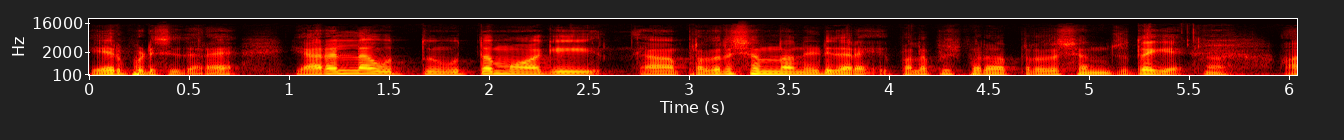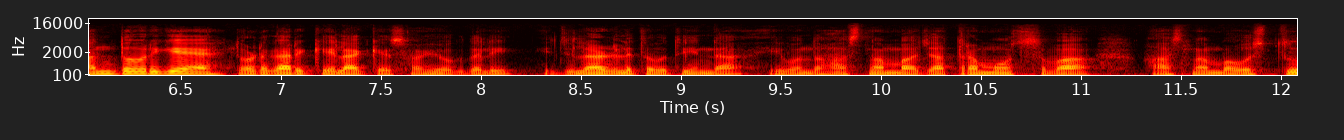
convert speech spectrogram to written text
ಏರ್ಪಡಿಸಿದ್ದಾರೆ. ಯಾರೆಲ್ಲ ಉತ್ ಉತ್ತಮವಾಗಿ ಪ್ರದರ್ಶನ ನೀಡಿದ್ದಾರೆ ಫಲಪುಷ್ಪರ ಪ್ರದರ್ಶನ ಜೊತೆಗೆ ಅಂಥವರಿಗೆ ತೋಟಗಾರಿಕೆ ಇಲಾಖೆ ಸಹಯೋಗದಲ್ಲಿ ಈ ಜಿಲ್ಲಾಡಳಿತ ವತಿಯಿಂದ ಈ ಒಂದು ಹಾಸನಾಂಬ ಜಾತ್ರಾ ಮಹೋತ್ಸವ ಹಾಸನಾಂಬ ವಸ್ತು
